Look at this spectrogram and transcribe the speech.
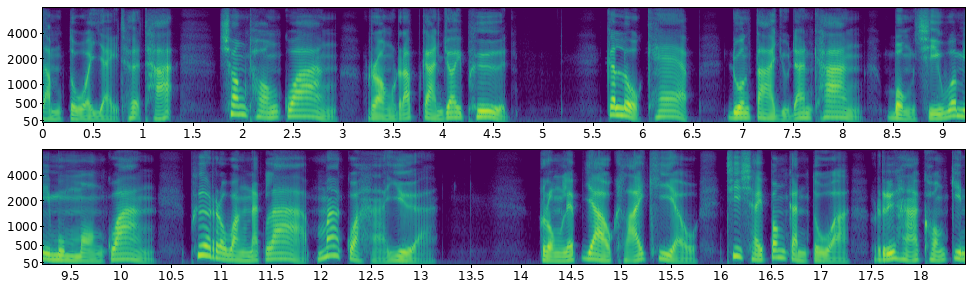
ลำตัวใหญ่เทอะทะ ช่องท้องกว้าง รองรับการย่อยพืชกะโหลกแคบ ดวงตาอยู่ด้านข้าง บ่งชี้ว่ามีมุมมองกว้าง เพื่อระวังนักล่ามากกว่าหาเหยื่อกรงเล็บยาวคล้ายเขียวที่ใช้ป้องกันตัว หรือหาของกิน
